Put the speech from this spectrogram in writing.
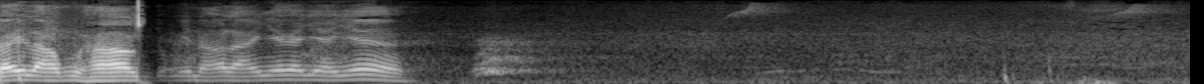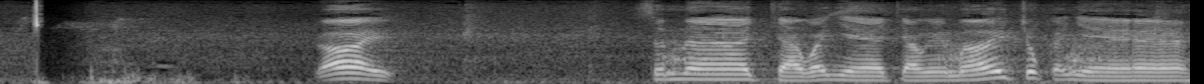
Đây là hồng hờn chung bị nợ lại nha cả nhà nha. Rồi. Xin uh, chào cả nhà chào ngày mới chúc cả nhà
